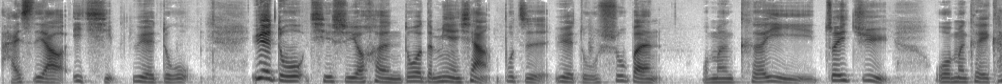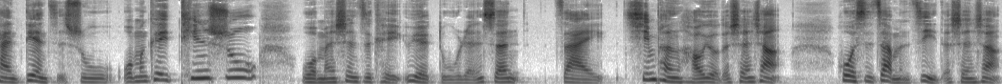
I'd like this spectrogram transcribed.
还是要一起阅读。阅读其实有很多的面向，不止阅读书本。我们可以追剧，我们可以看电子书，我们可以听书，我们甚至可以阅读人生，在亲朋好友的身上，或是在我们自己的身上，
